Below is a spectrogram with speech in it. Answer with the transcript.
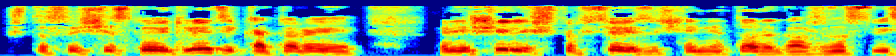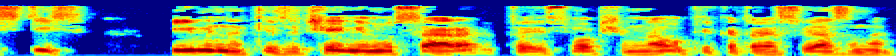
что существуют люди, которые решили, что все изучение Торы должно свестись именно к изучению мусара, то есть, в общем, науки, которая связана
